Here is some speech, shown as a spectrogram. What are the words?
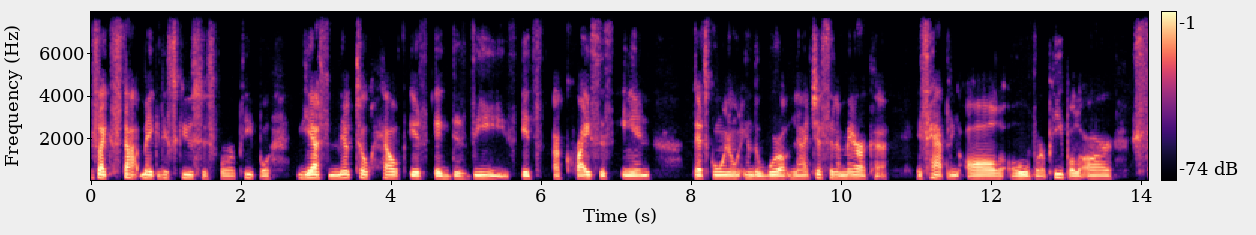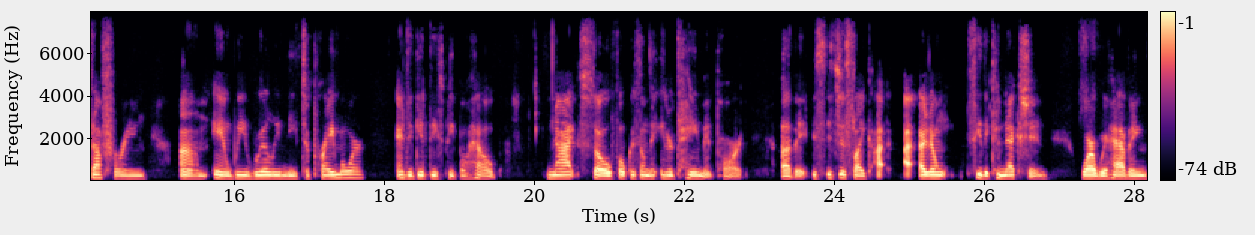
it's like stop making excuses for people. Yes, mental health is a disease. It's a crisis in that's going on in the world, not just in America. It's happening all over. People are suffering, um, and we really need to pray more and to get these people help. Not so focused on the entertainment part of it. It's, it's just like I, I, I don't see the connection where we're having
